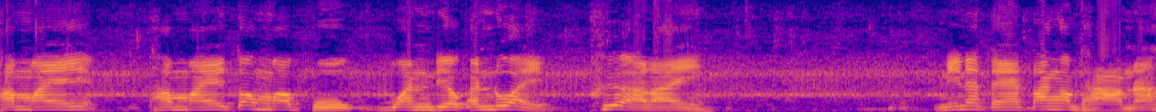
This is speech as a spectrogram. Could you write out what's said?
ทำไมทำไมต้องมาผูกวันเดียวกันด้วย เพื่ออะไร นี่นะแต่ตั้งคำถามนะ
